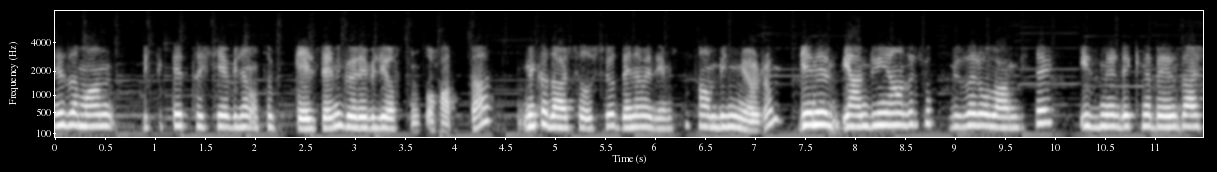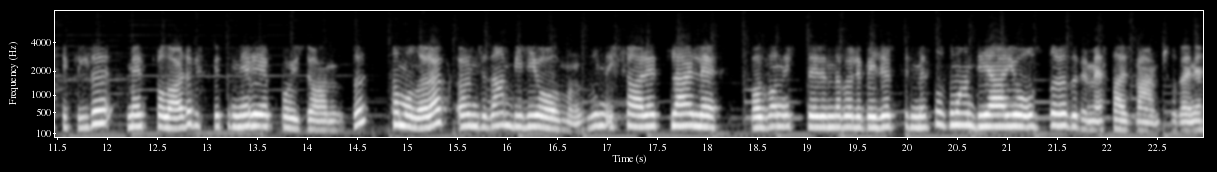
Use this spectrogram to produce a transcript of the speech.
ne zaman bisiklet taşıyabilen otobüs geleceğini görebiliyorsunuz o hatta. Ne kadar çalışıyor denemediğim için tam bilmiyorum. Gene yani dünyada çok güzel olan bir şey İzmir'dekine benzer şekilde metrolarda bisikleti nereye koyacağınızı tam olarak önceden biliyor olmanız. Bunun işaretlerle vagon içlerinde böyle belirtilmesi o zaman diğer yolculara da bir mesaj vermiş oluyor. Hani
